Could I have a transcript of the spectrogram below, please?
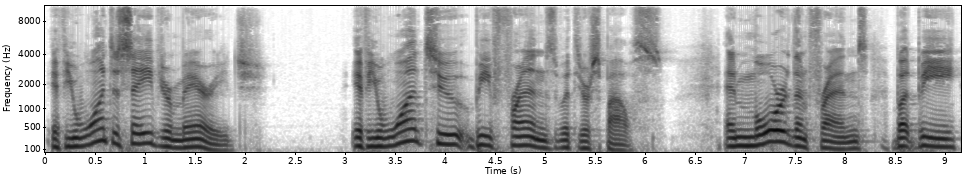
If you want to save your marriage, if you want to be friends with your spouse, and more than friends, but be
